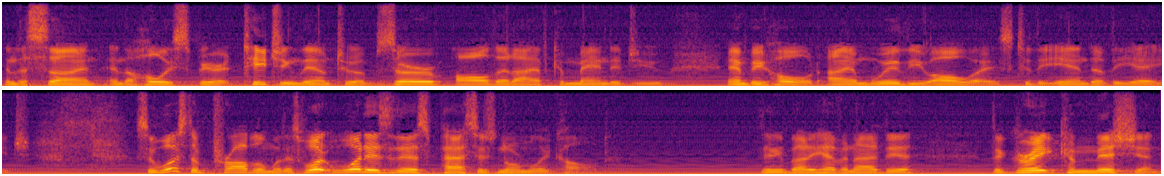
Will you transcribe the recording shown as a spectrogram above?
and the Son and the Holy Spirit, teaching them to observe all that I have commanded you. And behold, I am with you always to the end of the age. So, what's the problem with this? What, what is this passage normally called? Does anybody have an idea? The Great Commission.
